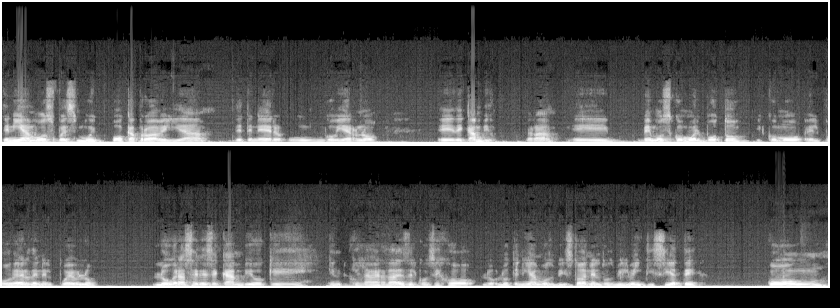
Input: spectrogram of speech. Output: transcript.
teníamos pues muy poca probabilidad de tener un gobierno eh, de cambio, ¿verdad? Eh, vemos cómo el voto y cómo el poder en el pueblo logra hacer ese cambio que, la verdad desde el Consejo lo, lo teníamos visto en el 2027 con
